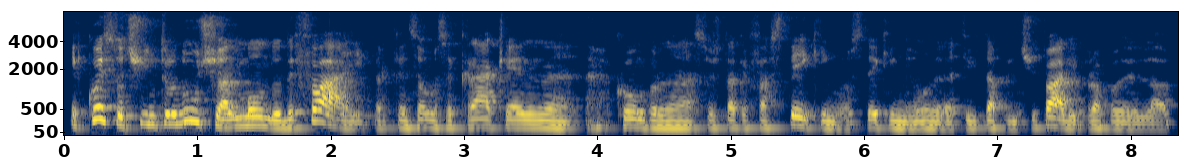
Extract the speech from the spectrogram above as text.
E questo ci introduce al mondo DeFi, perché insomma se Kraken compra una società che fa staking, lo staking è una delle attività principali proprio della,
